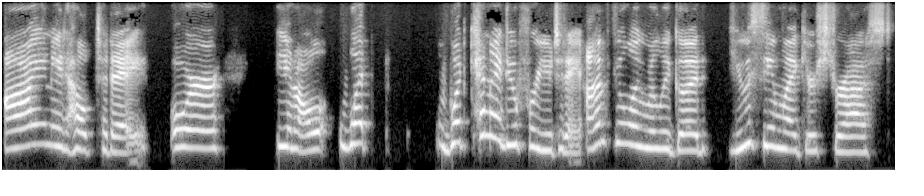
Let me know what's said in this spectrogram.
"I need help today," or, you know, what what can I do for you today? I'm feeling really good. You seem like you're stressed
